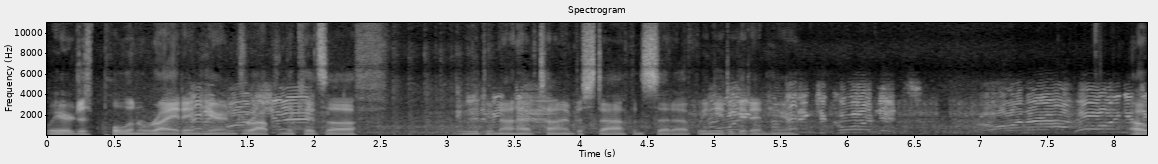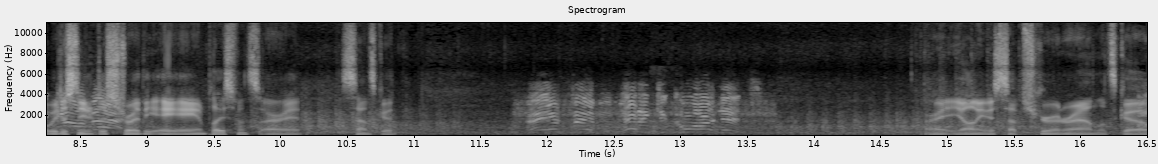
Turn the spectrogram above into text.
We are just pulling right in here and dropping the kids off. We do not have time to stop and set up. We need to get in here. Oh, we just need to destroy the AA emplacements? Alright, sounds good. Alright, y'all need to stop screwing around. Let's go.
